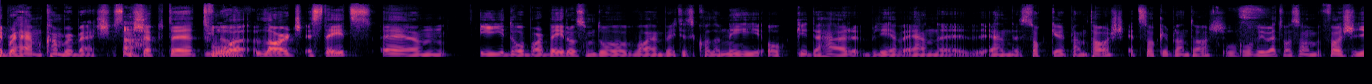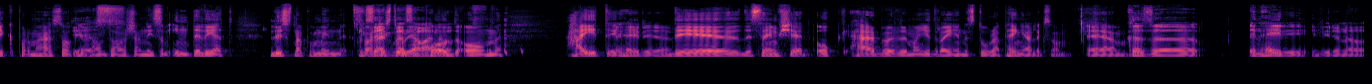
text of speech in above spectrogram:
Abraham Cumberbatch som köpte två large estates ehm, i då Barbados som då var en brittisk koloni och det här blev en, en sockerplantage, ett sockerplantage. Och vi vet vad som försiggick på de här sockerplantagen. Ni som inte vet, lyssna på min Svart historia-podd om Haiti. Haiti, yeah. Det är the same shit. Och här började man ju dra in stora pengar liksom. Because uh, in Haiti, if you didn't know,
